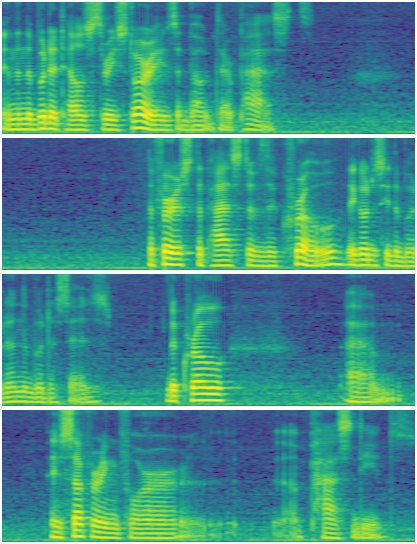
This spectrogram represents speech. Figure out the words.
And then the Buddha tells three stories about their pasts. The first, the past of the crow, they go to see the Buddha and the Buddha says, the crow um, is suffering for Uh, past deeds,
